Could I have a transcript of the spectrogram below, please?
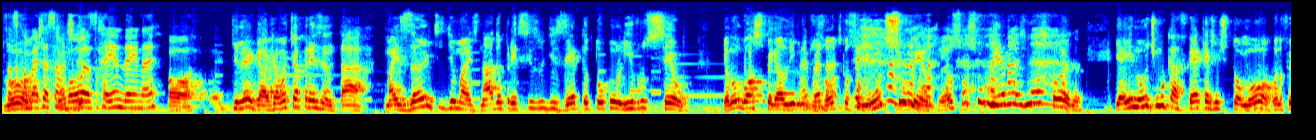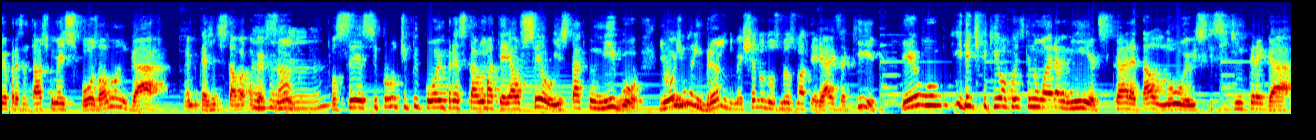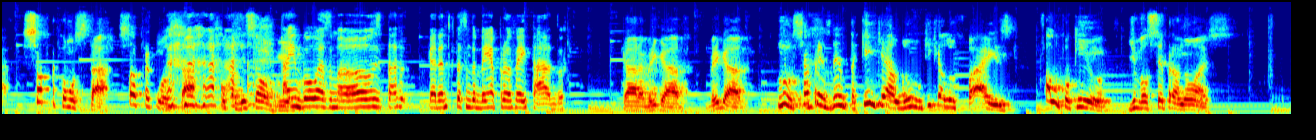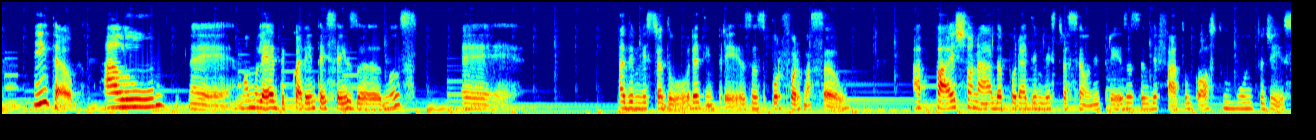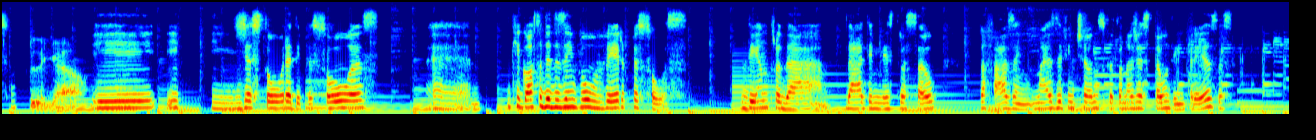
Essas Boa. conversas são boas, de... rendem, né? Ó, que legal. Já vou te apresentar, mas antes de mais nada, eu preciso dizer que eu tô com um livro seu. Eu não gosto de pegar o livro é dos verdade. outros, que eu sou muito ciumento. Eu sou ciumento das minhas coisas. E aí, no último café que a gente tomou, quando fui apresentar, acho que minha esposa, lá no hangar, lembra que a gente estava conversando? Uhum. Você se prontificou a emprestar um material seu e está comigo. E hoje, lembrando, mexendo nos meus materiais aqui, eu identifiquei uma coisa que não era minha. Disse, cara, é da Lu, eu esqueci de entregar. Só para constar, só para constar. Vou fazer isso ao vivo. Está em boas mãos, tá, garanto que está sendo bem aproveitado. Cara, obrigado, obrigado. Lu, se apresenta. Quem que é a Lu? O que, que a Lu faz? Fala um pouquinho de você para nós. Então, a Lu é uma mulher de 46 anos, é administradora de empresas por formação, apaixonada por administração de empresas. Eu, de fato, gosto muito disso. Legal. E, e, e gestora de pessoas. É, que gosta de desenvolver pessoas dentro da, da administração. Já fazem mais de 20 anos que eu estou na gestão de empresas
